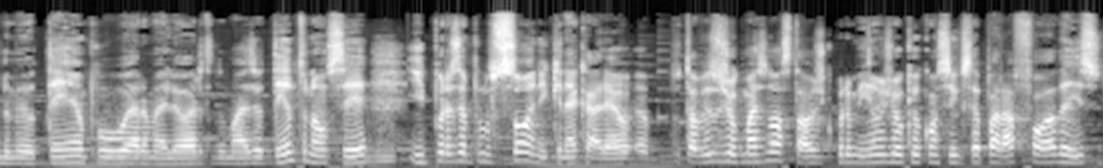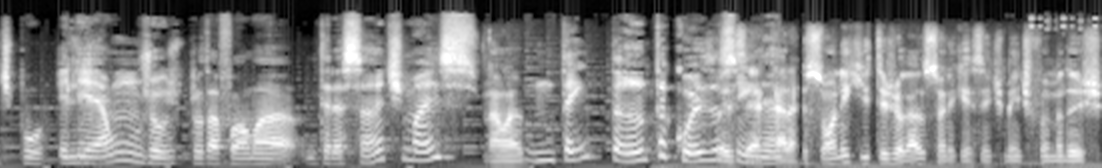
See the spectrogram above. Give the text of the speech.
no meu tempo era melhor e tudo mais. Eu tento não ser. Uhum. E, por exemplo, Sonic, né, cara? É, é- talvez o jogo mais nostálgico pra mim é um jogo que eu consigo separar foda isso. Tipo, ele é um jogo de plataforma interessante, mas Não é não tem tanta coisa Pois assim, é, né? cara. Sonic, ter jogado Sonic recentemente foi uma das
